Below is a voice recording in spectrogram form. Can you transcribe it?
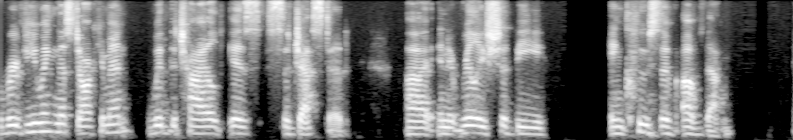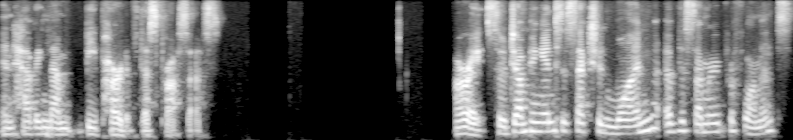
reviewing this document with the child is suggested, uh, and it really should be inclusive of them and having them be part of this process. All right, so jumping into section one of the summary performance.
